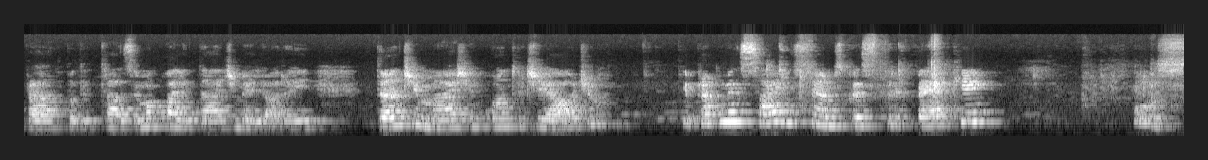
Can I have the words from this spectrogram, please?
para poder trazer uma qualidade melhor aí, tanto de imagem quanto de áudio. E para começar, iniciamos com esse tripé aqui, os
